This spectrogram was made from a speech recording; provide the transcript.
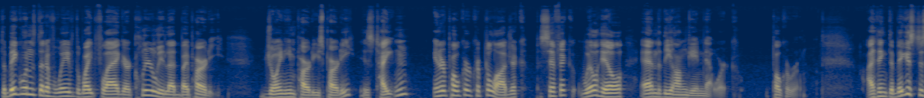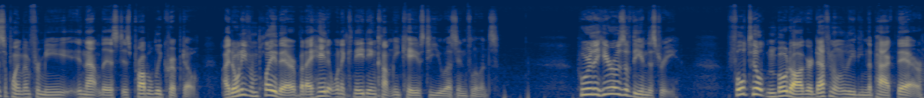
The big ones that have waved the white flag are clearly led by party. Joining Party's party is Titan, Interpoker Cryptologic, Pacific, Will Hill, and the OnGame Network, Poker Room. I think the biggest disappointment for me in that list is probably crypto. I don't even play there, but I hate it when a Canadian company caves to US influence. Who are the heroes of the industry? Full Tilt and Bodog are definitely leading the pack there.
